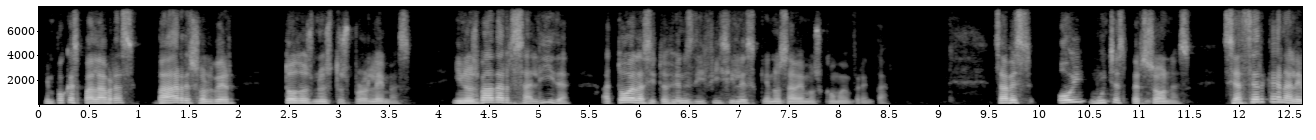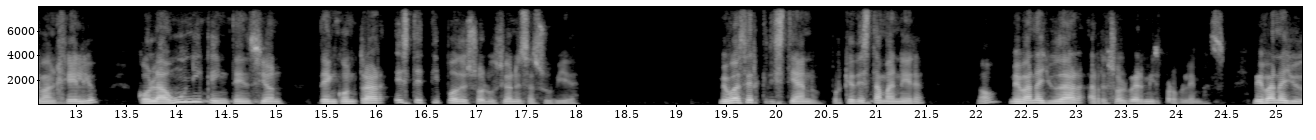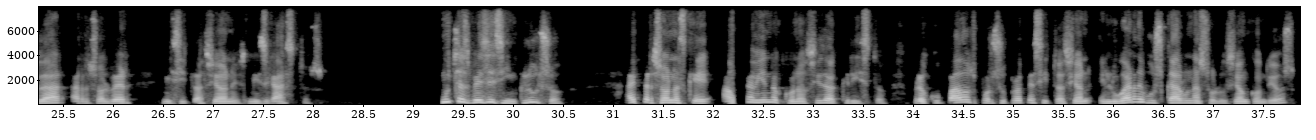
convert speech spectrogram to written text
en pocas palabras, va a resolver todos nuestros problemas y nos va a dar salida a todas las situaciones difíciles que no sabemos cómo enfrentar. Sabes, hoy muchas personas se acercan al Evangelio con la única intención de encontrar este tipo de soluciones a su vida. Me voy a hacer cristiano porque de esta manera, ¿no? Me van a ayudar a resolver mis problemas, me van a ayudar a resolver mis situaciones, mis gastos. Muchas veces incluso hay personas que, aun habiendo conocido a Cristo, preocupados por su propia situación, en lugar de buscar una solución con Dios,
